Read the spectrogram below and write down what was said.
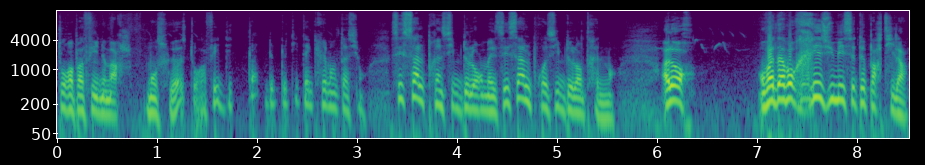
Tu n'auras pas fait une marche monstrueuse, tu auras fait des tas de petites incrémentations. C'est ça le principe de l'hormèse, c'est ça le principe de l'entraînement. Alors, on va d'abord résumer cette partie-là.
